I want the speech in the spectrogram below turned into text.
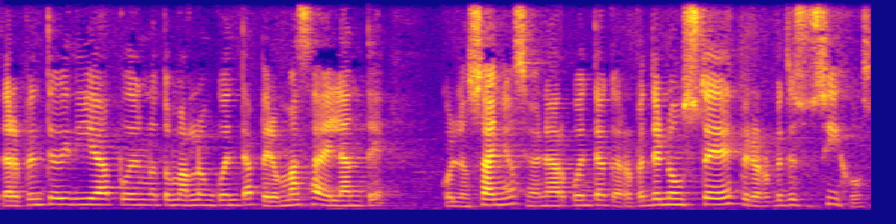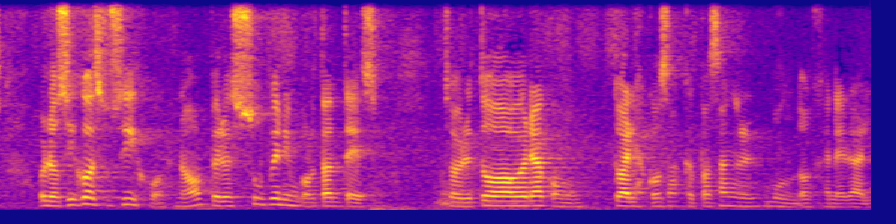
De repente hoy día pueden no tomarlo en cuenta, pero más adelante, con los años, se van a dar cuenta que de repente no ustedes, pero de repente sus hijos, o los hijos de sus hijos, ¿no? Pero es súper importante eso, sobre todo ahora con todas las cosas que pasan en el mundo en general.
